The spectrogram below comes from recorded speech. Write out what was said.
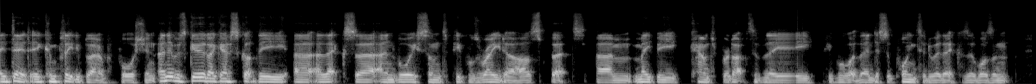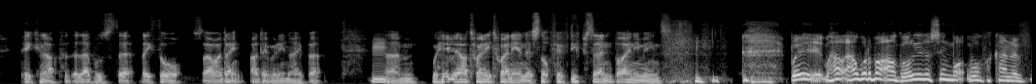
It did. It completely blew out of proportion, and it was good. I guess got the uh, Alexa and voice onto people's radars, but um, maybe counterproductively, people got then disappointed with it because it wasn't picking up at the levels that they thought. So I don't, I don't really know, but mm. um, we're here now, 2020, and it's not 50% by any means. but how, how, what about Algolia? Just saying, what, what kind of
